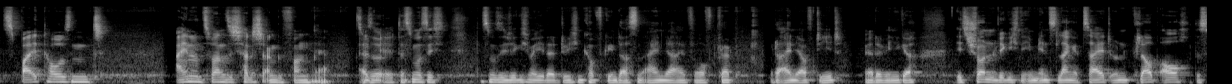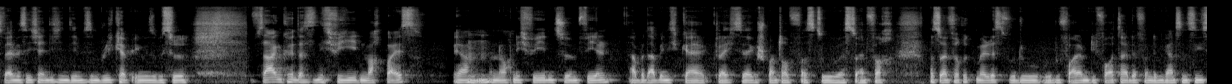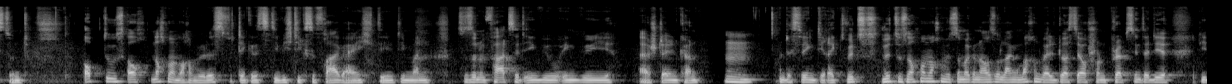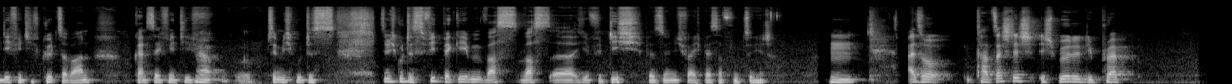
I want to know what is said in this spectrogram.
2021 hatte ich angefangen. Ja. Also das muss ich, das muss ich wirklich mal jeder durch den Kopf gehen lassen. Ein Jahr einfach auf Prep oder ein Jahr auf Diät, mehr oder weniger, ist schon wirklich eine immens lange Zeit und glaub auch, das werden wir sicher nicht in dem Recap irgendwie so ein bisschen sagen können, dass es nicht für jeden machbar ist ja, mhm. und auch nicht für jeden zu empfehlen. Aber da bin ich gleich sehr gespannt drauf, was du, was du einfach, was du einfach rückmeldest, wo du, wo du vor allem die Vorteile von dem Ganzen siehst und ob du es auch nochmal machen würdest. Ich denke, das ist die wichtigste Frage eigentlich, die, die man zu so einem Fazit irgendwie, irgendwie äh, stellen kann. Mhm. Und deswegen direkt, würdest, würdest du es nochmal machen, würdest du nochmal genauso lange machen, weil du hast ja auch schon Preps hinter dir, die definitiv kürzer waren. Du kannst definitiv ja. ziemlich gutes, ziemlich gutes Feedback geben, was, was äh, hier für dich persönlich vielleicht besser funktioniert. Hm. Also tatsächlich, ich würde die Prep,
